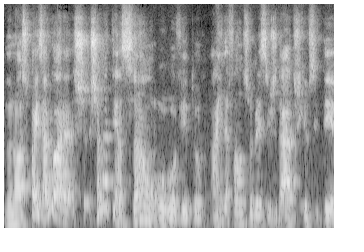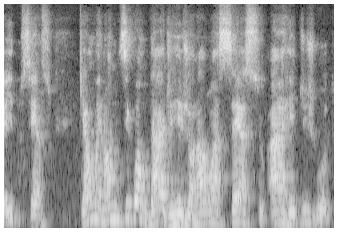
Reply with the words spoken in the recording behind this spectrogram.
no nosso país. Agora, chama atenção, o, o Vitor, ainda falando sobre esses dados que eu citei aí do censo, que há uma enorme desigualdade regional no acesso à rede de esgoto.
